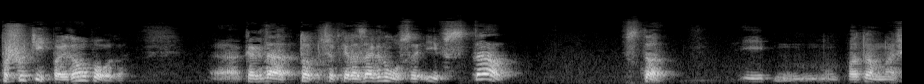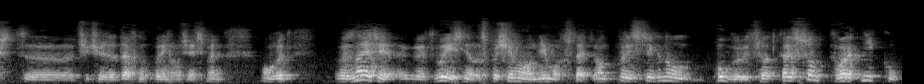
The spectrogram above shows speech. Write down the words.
пошутить по этому поводу. Когда тот все-таки разогнулся и встал, встал, и потом, значит, э, чуть-чуть отдохнув, принял участие. Он говорит, вы знаете, говорит, выяснилось, почему он не мог встать. Он пристегнул пуговицу от кальсон к воротнику.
